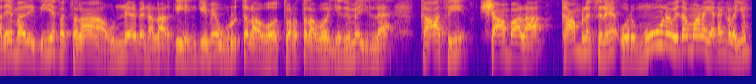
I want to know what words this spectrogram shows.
அதே மாதிரி விஎஃப்எக்ஸ் எல்லாம் உண்மையாலுமே நல்லாயிருக்கு எங்கேயுமே உறுத்தலாவோ துரத்தலாவோ எதுவுமே இல்லை. காசி ஷாம்பாலா காம்ப்ளெக்ஸ்னு ஒரு மூணு விதமான இடங்களையும்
